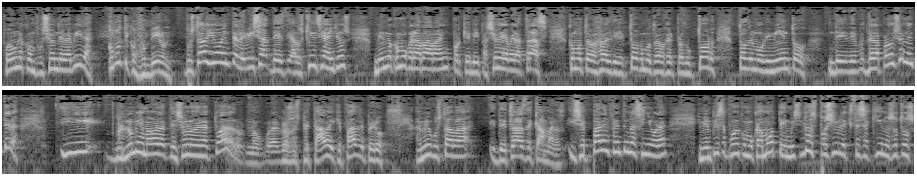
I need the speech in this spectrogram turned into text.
fue una confusión de la vida. ¿Cómo te confundieron? Pues estaba yo en Televisa desde a los 15 años viendo cómo grababan, porque mi pasión era ver atrás cómo trabajaba el director, cómo trabaja el productor, todo el movimiento de, de- de la producción entera. Y pues, no me llamaba la atención lo del actual, lo, no, lo respetaba y qué padre, pero a mí me gustaba detrás de cámaras. Y se para enfrente una señora y me empieza a poner como camote y me dice, no es posible que estés aquí, nosotros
